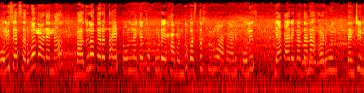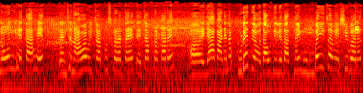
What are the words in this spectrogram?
पोलीस या सर्व गाड्यांना बाजूला करत आहेत. टोल नाक्याच्या पुढे हा बंदोबस्त सुरू आहे आणि पोलीस या कार्यकर्त्यांना अडवून त्यांची नोंद घेत आहेत त्यांची नावं विचारपूस करत आहेत. याच्या प्रकारे या गाड्यांना पुढे द- जाऊ दिले जात नाही. मुंबईच्या वेशीवरच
